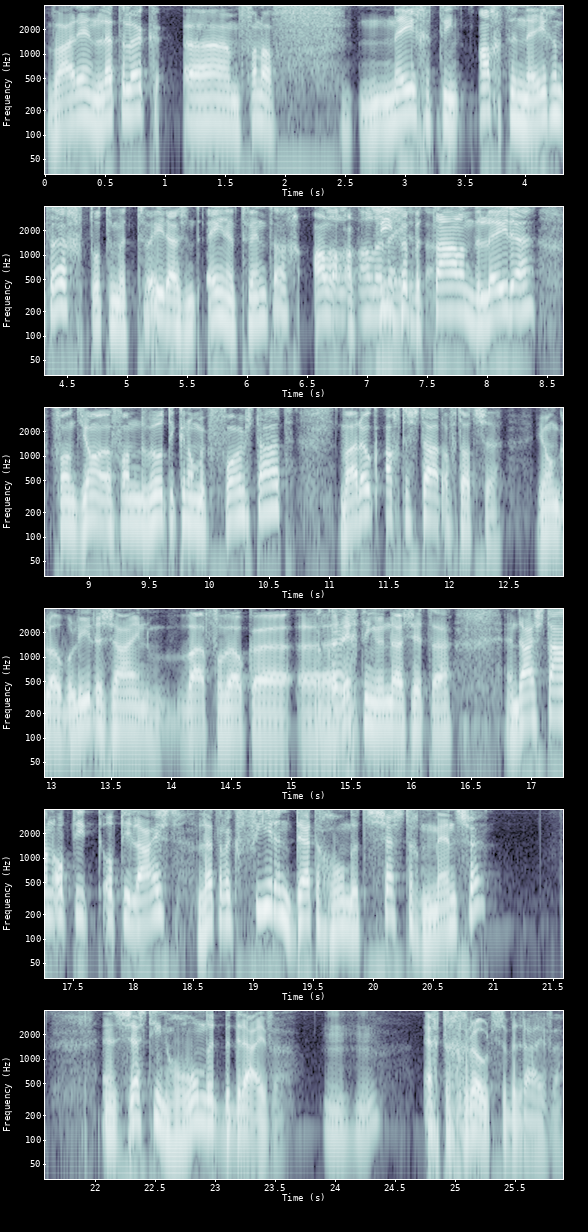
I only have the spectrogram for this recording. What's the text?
Waarin letterlijk um, vanaf 1998 tot en met 2021 alle, actieve betalende leden van, het, van de World Economic Forum staat. Waar ook achter staat of dat ze Young Global Leader zijn, waar, voor welke uh, hun daar zitten. En daar staan op die, op die lijst letterlijk 3460 mensen en 1600 bedrijven. Mhm. Echt de grootste bedrijven.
